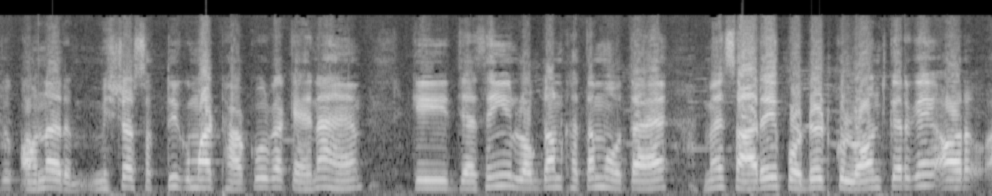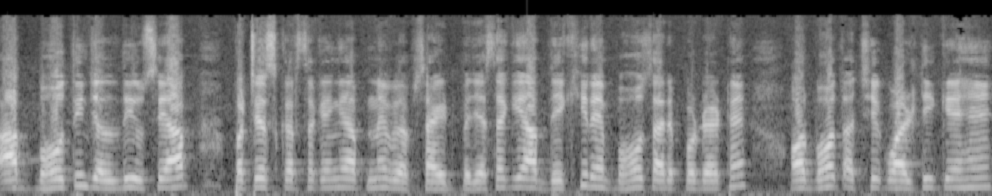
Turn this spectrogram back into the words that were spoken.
जो ऑनर मिस्टर शक्ति कुमार ठाकुर का कहना है कि जैसे ही लॉकडाउन ख़त्म होता है, मैं सारे प्रोडक्ट को लॉन्च करके और आप बहुत ही जल्दी उसे आप परचेस कर सकेंगे अपने वेबसाइट पे। जैसा कि आप देख ही रहे हैं बहुत सारे प्रोडक्ट हैं और बहुत अच्छी क्वालिटी के हैं।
